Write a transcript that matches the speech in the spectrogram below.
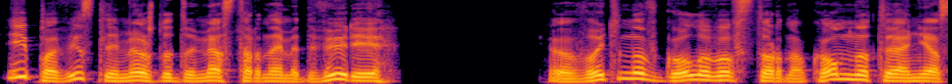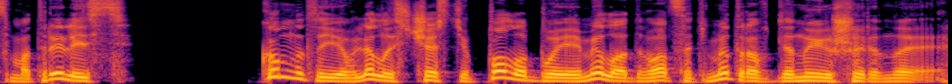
и повисли между двумя сторонами двери. Вытянув голову в сторону комнаты, они осмотрелись. Комната являлась частью палубы и имела 20 метров длины и ширины.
